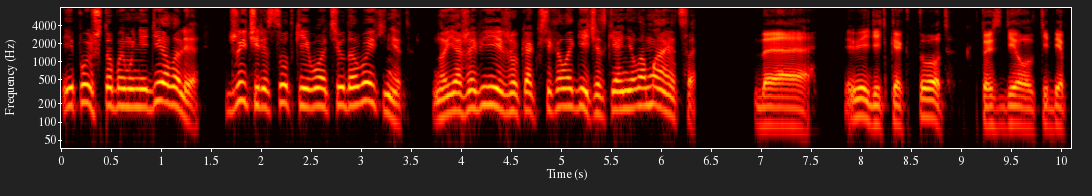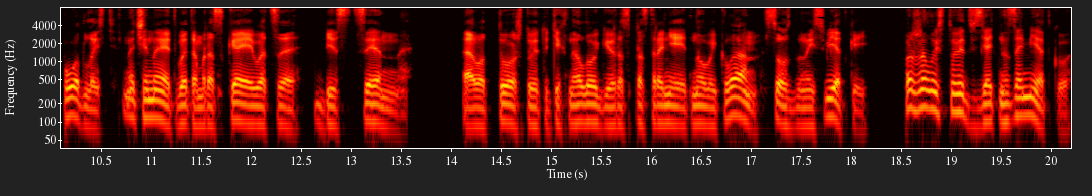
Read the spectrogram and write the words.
И пусть что бы мы ни делали, Джи через сутки его отсюда выкинет. Но я же вижу, как психологически они ломаются. Да, видеть, как тот, кто сделал тебе подлость, начинает в этом раскаиваться, бесценно. А вот то, что эту технологию распространяет новый клан, созданный Светкой, пожалуй, стоит взять на заметку.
